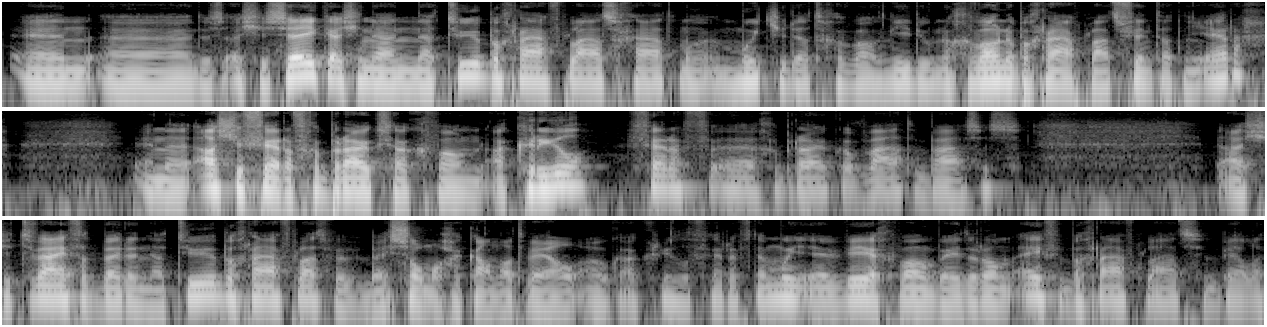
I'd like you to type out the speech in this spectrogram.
En uh, dus als je zeker als je naar een natuurbegraafplaats gaat, moet je dat gewoon niet doen. Een gewone begraafplaats vindt dat niet erg. En uh, als je verf gebruikt, zou ik gewoon acrylverf uh, gebruiken op waterbasis. Als je twijfelt bij de natuurbegraafplaats, bij sommigen kan dat wel, ook acrylverf, dan moet je weer gewoon wederom even begraafplaatsen bellen.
